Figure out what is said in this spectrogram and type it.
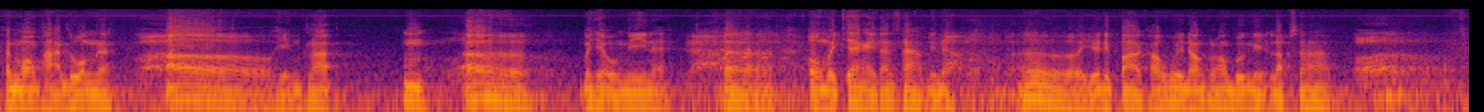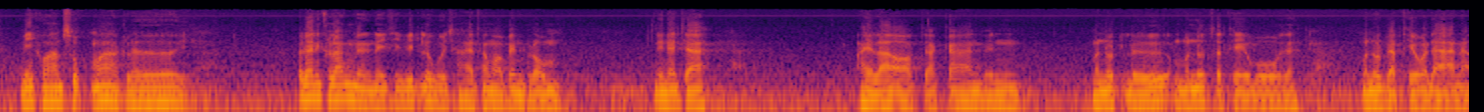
ท่านมองผ่านดวงนะเออเห็นพระ อืมเออ ไม่ใช่องค์นี้นะเออองค์ไปแจ้งให้ท่านทราบนี่นะ เออ อยู่ในป่าเขาห้วยน้องคลองบึงนี่รับทราบ มีความสุขมากเลย เพราะฉะนั้นครั้งหนึ่งในชีวิตลูกผู้ชายต้องมาเป็นพรหมนี่นะจ๊ะ ให้ลาออกจากการเป็นมนุษย์หรือมนุษย์สเทโวนะมนุษย์แบบเทวดานะ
